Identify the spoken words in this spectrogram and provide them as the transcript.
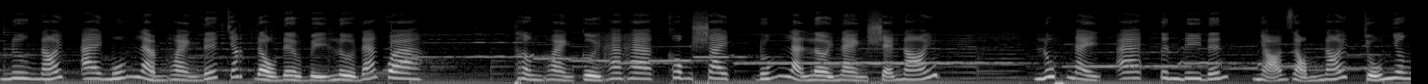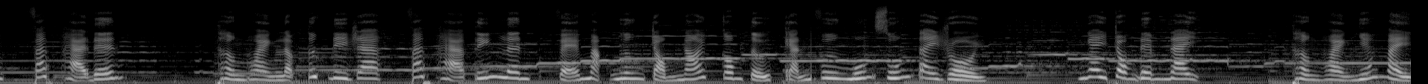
Nương nói, ai muốn làm hoàng đế chắc đầu đều bị lừa đá qua. Thần hoàng cười ha ha, không sai, đúng là lời nàng sẽ nói. Lúc này, A Tinh đi đến, nhỏ giọng nói chủ nhân, Pháp Hạ đến. Thần Hoàng lập tức đi ra, Pháp Hạ tiến lên, vẻ mặt ngưng trọng nói công tử cảnh vương muốn xuống tay rồi. Ngay trong đêm nay, thần Hoàng nhớ mày,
